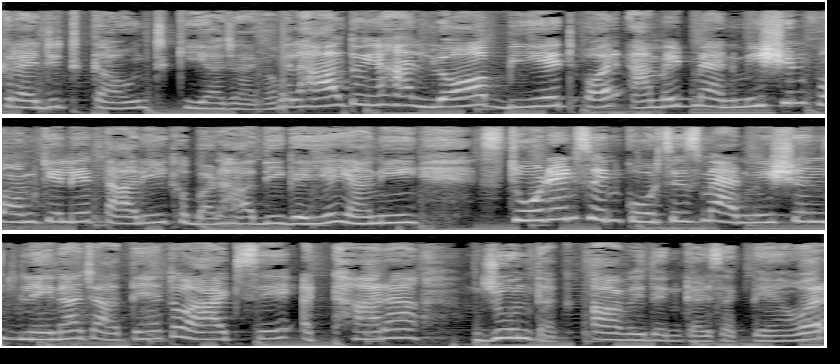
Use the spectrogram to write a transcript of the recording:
क्रेडिट काउंट किया जाएगा। फ़िलहाल तो यहाँ लॉ बी एड और एम में एडमिशन फॉर्म के लिए तारीख बढ़ा दी गई है। यानी स्टूडेंट्स इन कोर्सेज में एडमिशन लेना चाहते हैं तो आठ से अट्ठारह जून तक आवेदन कर सकते हैं। और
